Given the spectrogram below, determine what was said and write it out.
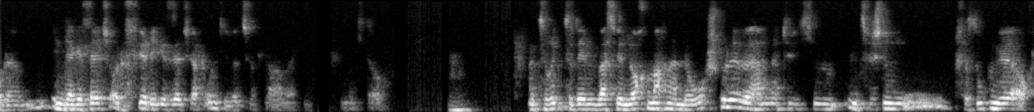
Oder in der Gesellschaft oder für die Gesellschaft und die Wirtschaft arbeiten. Vielleicht auch. Mhm. Und zurück zu dem, was wir noch machen an der Hochschule. Wir haben natürlich inzwischen versuchen wir auch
